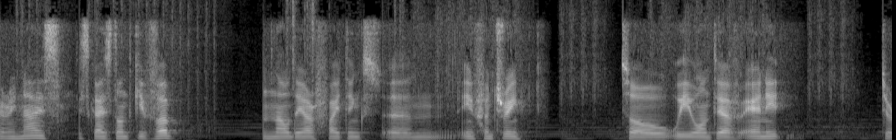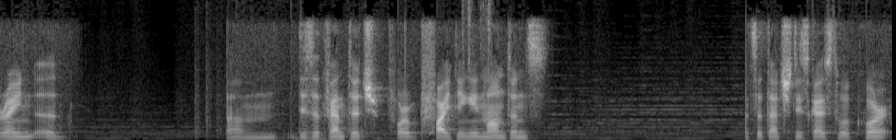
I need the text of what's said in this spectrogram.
Very nice. These guys don't give up. Now they are fighting um, infantry. So we won't have any terrain uh, um, disadvantage for fighting in mountains. Let's attach these guys to a corps.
